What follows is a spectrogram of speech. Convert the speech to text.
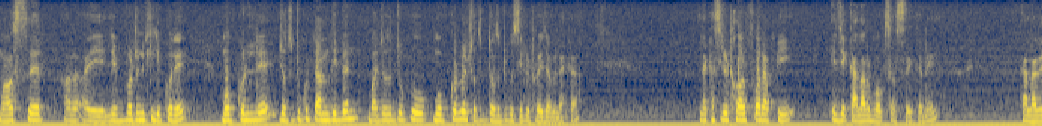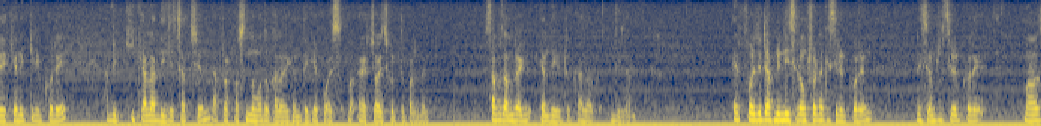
মাউসের এই লেফট বাটন ক্লিক করে মুভ করলে যতটুকু টান দিবেন বা যতটুকু মুভ করবেন তত- ততটুকু সিলেক্ট হয়ে যাবে লেখা। লেখা সিলেক্ট হওয়ার পর আপনি এই যে কালার বক্স আছে এখানে কালারে এখানে ক্লিক করে আপনি কি কালার দিতে চাচ্ছেন, আপনার পছন্দ মতো কালার এখান থেকে চয়েস করতে পারবেন। সাপোজ আমরা এখান থেকে একটু কালার দিলাম। এরপর যদি আপনি নিচের অংশটাকে সিলেক্ট করেন, নিচের অংশ সিলেক্ট করে মাউস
